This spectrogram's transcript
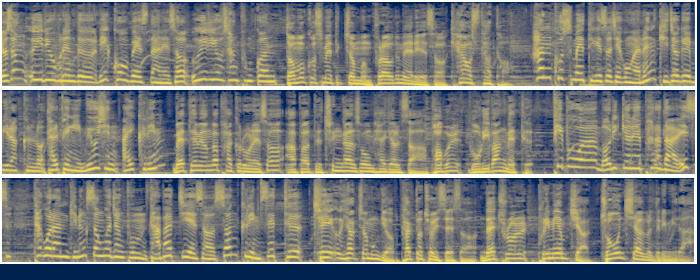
여성 의류 브랜드 리코베스단에서 의류 상품권 dermo cosmetic 전문 프라우드 메리에서 care starter. 한 코스메틱에서 제공하는 기적의 미라클로 달팽이 뮤신 아이크림 메테면과 파크론에서 아파트 층간소음 해결사 버블 놀이방 매트. 피부와 머릿결의 파라다이스 탁월한 기능성 화장품 다바찌에서 선크림 세트 치의학 전문기업 닥터초이스에서 natural 프리미엄 치약 좋은 치약을 드립니다.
